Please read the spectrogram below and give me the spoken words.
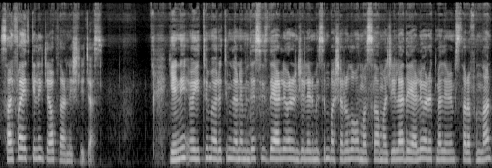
sayfa etkinlik cevaplarını işleyeceğiz. Yeni eğitim öğretim döneminde siz değerli öğrencilerimizin başarılı olması amacıyla değerli öğretmenlerimiz tarafından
